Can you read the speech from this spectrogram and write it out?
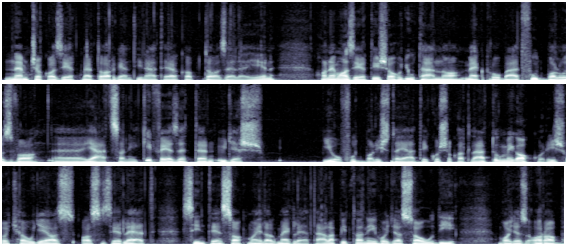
nem csak azért, mert Argentinát elkapta az elején, hanem azért is, ahogy utána megpróbált futballozva játszani. Kifejezetten ügyes jó futbalista játékosokat láttunk, még akkor is, hogyha ugye az, az azért lehet szintén szakmailag meg lehet állapítani, hogy a szaudi vagy az arab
